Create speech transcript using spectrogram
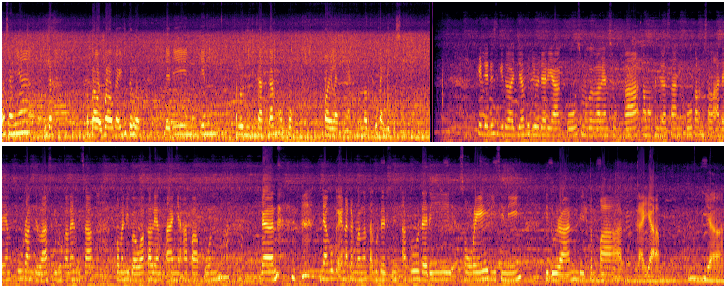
rasanya udah kebau-bau kayak gitu loh. Jadi mungkin perlu ditingkatkan untuk toiletnya. Menurutku kayak gitu sih. Oke jadi segitu aja video dari aku. Semoga kalian suka sama penjelasanku. Kalau misalnya ada yang kurang jelas gitu Kalian bisa komen di bawah Kalian tanya apa pun. Dan ini aku keenakan banget. Aku dari aku dari sore di sini tiduran di tempat kayak ya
